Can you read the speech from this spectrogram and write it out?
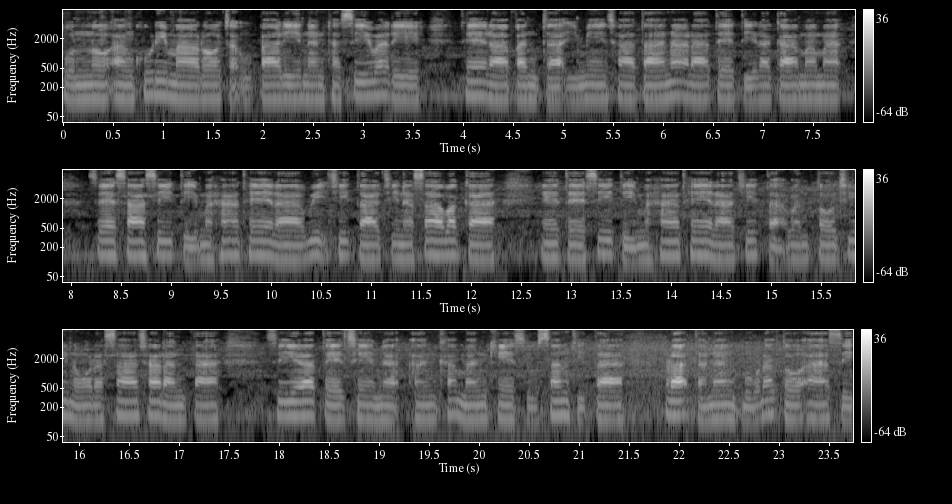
ปุณโนอังคุริมาโรจะอุปารีนันทสีวรี เทราปัญจอิเมชาตานาราเตติรากามะมะ เซซาสีติมหาเทราวิชิตาชินาสาวกา เอเตสีติมหาเทราชิตะวันโตชิโนรสาชารันตาสีระเตเชนะอังคมังเคสุสันติตาพระตะนังปุระโตอาสิ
